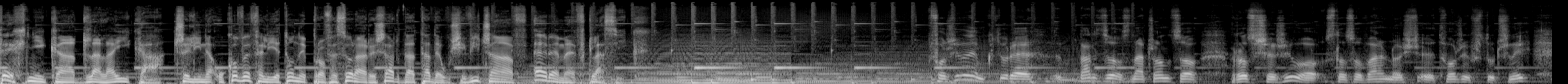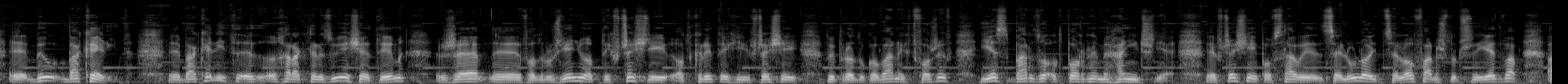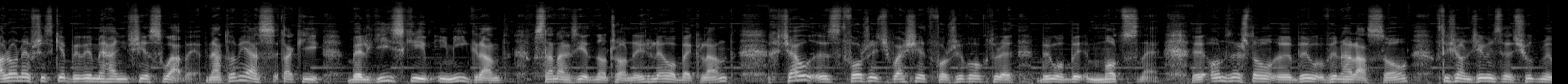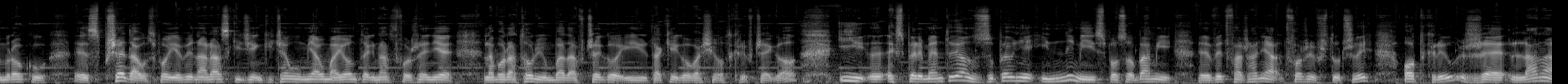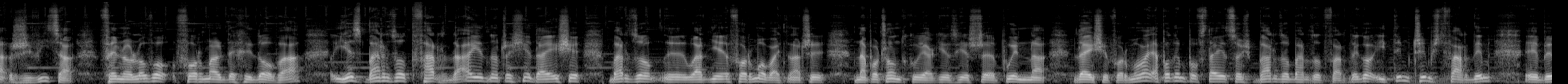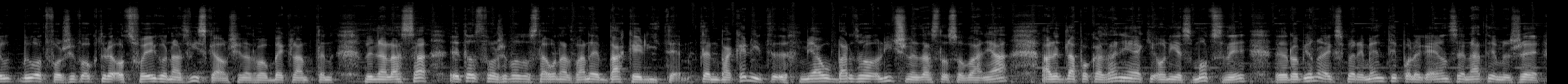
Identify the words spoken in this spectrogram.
Technika dla laika, czyli naukowe felietony profesora Ryszarda Tadeusiewicza w RMF Classic. Tworzywem, które bardzo znacząco rozszerzyło stosowalność e, tworzyw sztucznych, e, był bakelit. E, Bakelit e, charakteryzuje się tym, że e, w odróżnieniu od tych wcześniej odkrytych i wcześniej wyprodukowanych tworzyw jest bardzo odporny mechanicznie. Wcześniej powstały celuloid, celofan, sztuczny jedwab, ale one wszystkie były mechanicznie słabe. Natomiast taki belgijski imigrant w Stanach Zjednoczonych, Leo Beckland, chciał stworzyć właśnie tworzywo, które byłoby mocne. On zresztą był wynalazcą. W 1907 roku e, sprzedał swoje wynalazki, dzięki czemu miał majątek na stworzenie laboratorium badawczego i takiego właśnie odkrywczego. I e, eksperymentując z zupełnie innymi sposobami e, wytwarzania tworzyw sztucznych, odkrył, że lana żywica fenolowo-formaldehydowa jest bardzo twarda, a jednocześnie daje się bardzo ładnie formować. To znaczy na początku, jak jest jeszcze płynna, daje się formować, a potem powstaje coś bardzo, bardzo twardego i tym czymś twardym e, był, było tworzywo, które od swojego nazwiska, on się nazywał Beckland, ten wynalazca, e, to tworzywo zostało nazwane bakelitem. Ten bakelit e, miał bardzo liczne zastosowania, ale dla pokazania, jaki on jest mocny, robiono eksperymenty polegające na tym, że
